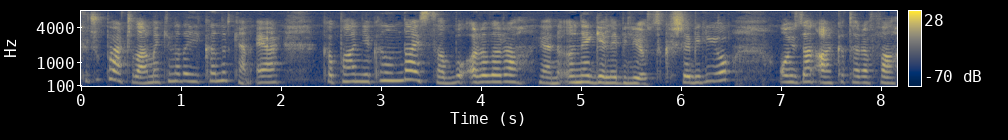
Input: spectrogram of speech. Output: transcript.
Küçük parçalar makinede yıkanırken eğer kapağın yakınındaysa bu aralara yani öne gelebiliyor, sıkışabiliyor. O yüzden arka tarafa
